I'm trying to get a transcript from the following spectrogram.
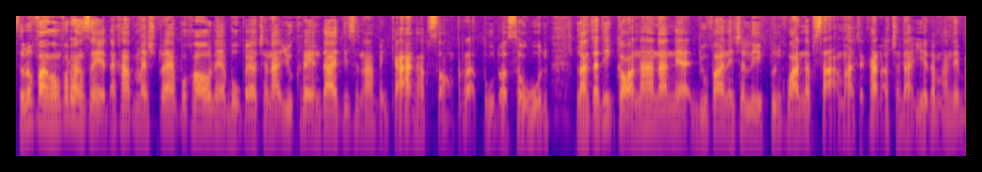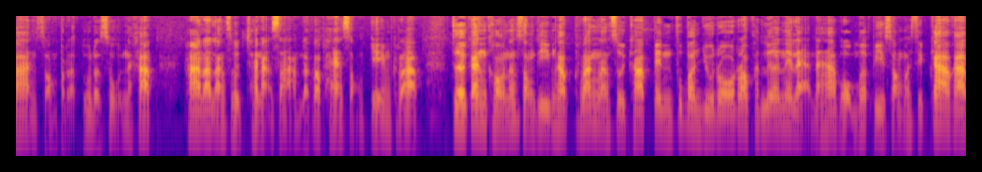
ส่วนฝั่งของฝรั่งเศสนะครับแมตช์แรกพวกเขาเนี่ยบุกไปเอาชนะยูเครนได้ที่สนามเป็นกลางครับ 2 ประตูต่อศูนย์หลังจากที่ก่อนหน้านั้นเนี่ยยูฟ่าเนชั่นลีกเพิ่งคว้าอันดับ 3 มาจากการเอาชนะเยอรมันในบ้าน 2 ประตูต่อศูนย์นะครับ5นัดหลังสุดชนะ 3 แล้วก็แพ้ 2 เกมครับเจอกันของทั้ง 2 ทีมครับครั้งหลังสุดครับเป็นฟุตบอลยูโรรอบคัดเลือกนี่แหละนะครับผมเมื่อปี 2019 ครับ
